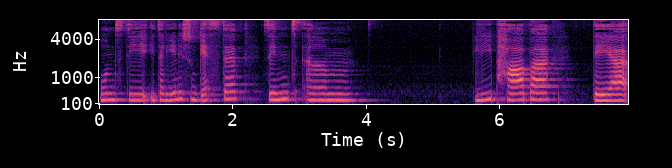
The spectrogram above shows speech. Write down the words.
und die italienischen Gäste sind ähm, Liebhaber der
